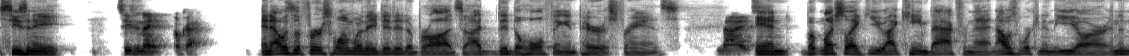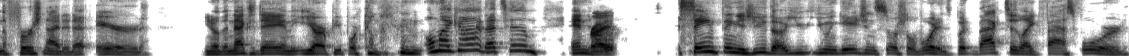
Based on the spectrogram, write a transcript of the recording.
season eight. Season eight. Okay. And that was the first one where they did it abroad. So I did the whole thing in Paris, France. Nice. And but much like you, I came back from that and I was working in the ER. And then the first night it aired, you know, the next day in the ER, people are coming in, oh my God, that's him. And right. Same thing as you though. You you engage in social avoidance. But back to like fast forward,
